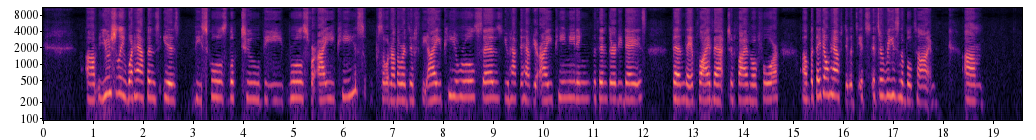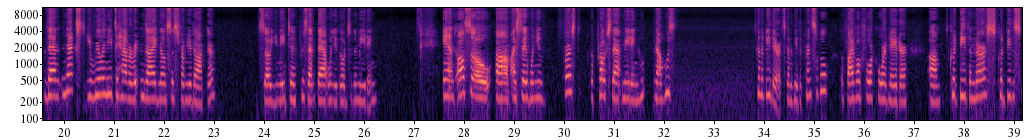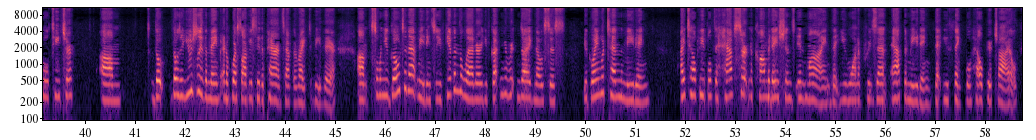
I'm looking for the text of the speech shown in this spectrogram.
Um, usually what happens is the schools look to the rules for IEPs. So in other words, if the IEP rule says you have to have your IEP meeting within 30 days, then they apply that to 504 uh, but they don't have to. It's, it's, it's a reasonable time. Um, then next, you really need to have a written diagnosis from your doctor. So you need to present that when you go to the meeting. And also, um, I say when you first approach that meeting, who, now who's going to be there? It's going to be the principal, the 504 coordinator, um, could be the nurse, could be the school teacher. Um, th those are usually the main, and of course, obviously, the parents have the right to be there. Um, so when you go to that meeting, so you've given the letter, you've gotten your written diagnosis, you're going to attend the meeting, I tell people to have certain accommodations in mind that you want to present at the meeting that you think will help your child.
